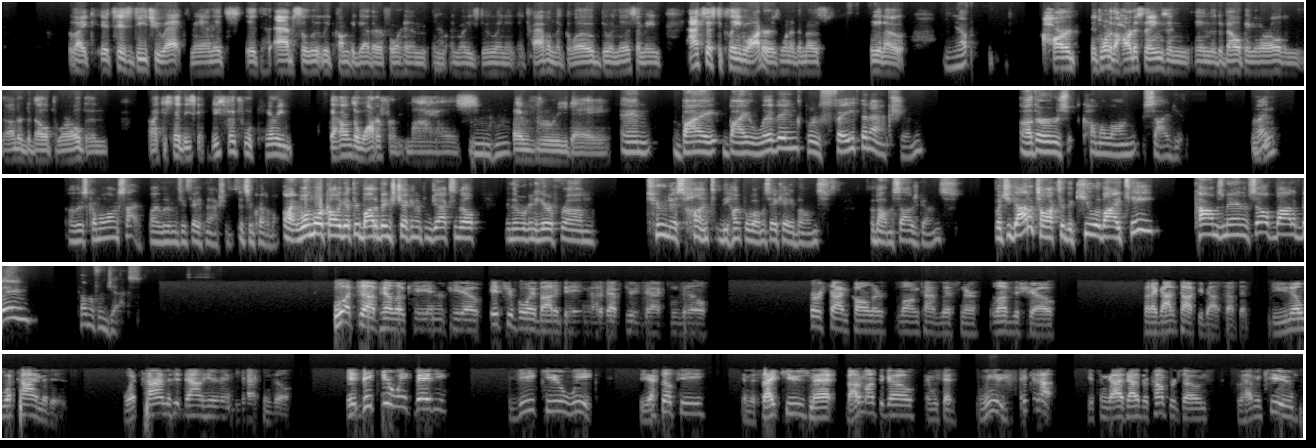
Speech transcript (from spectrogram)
like it's his d2x man. It's it's absolutely come together for him and, and what he's doing and, and traveling the globe doing this. I mean access to clean water is one of the most you know Yep. hard it's one of the hardest things in in the developing world and the underdeveloped world. And like you said these these folks will carry gallons of water for miles Mhm. every day. And by by living through faith and action, others come alongside you. Right? Mhm. Others come alongside by living through faith and action. It's incredible. All right, one more call to get through. Bada Bing's checking in from Jacksonville, and then we're going to hear from Tunis Hunt, the Hunt for Wellness, aka Bones, about massage guns. But you got to talk to the Q of IT, comms man himself, Bada Bing, coming from Jax. What's up, Hello Kitty and Rapido? It's your boy Bada Bing out of F3 Jacksonville. First time caller, long time listener, love the show. But I got to talk to you about something. Do you know what time it is? What time is it down here in Jacksonville? It's VQ week, baby. VQ week. The SLT and the site Qs met about a month ago, and we said we need to pick it up, get some guys out of their comfort zones who haven't queued,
